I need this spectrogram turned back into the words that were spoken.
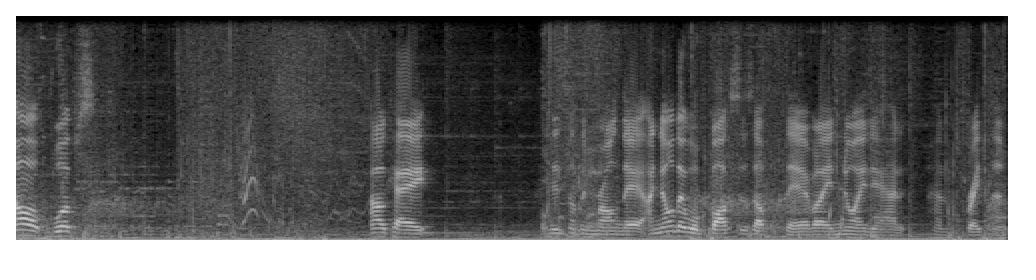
Oh, whoops. Okay. Did something wrong there. I know there were boxes up there, but I had no idea how to, how to break them.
